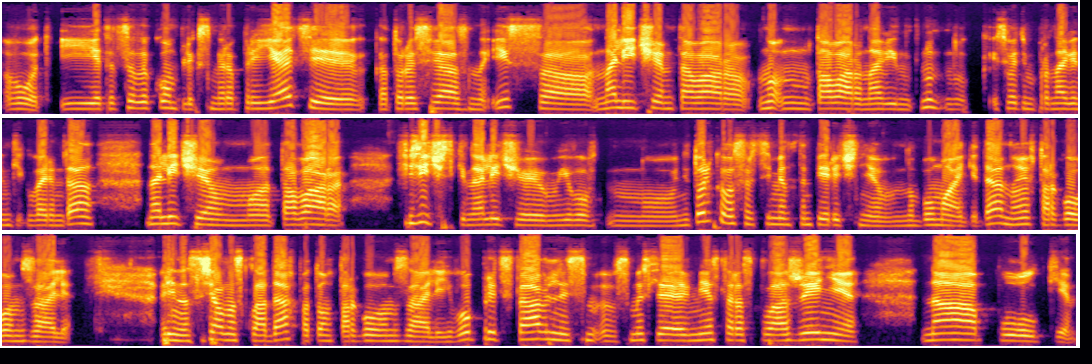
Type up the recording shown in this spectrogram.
Вот. И это целый комплекс мероприятий, которые связаны и с а, наличием товара, ну, ну товара новинки, ну, ну сегодня про новинки говорим, да, наличием а, товара, физически наличием его ну, не только в ассортиментном перечне на бумаге, да, но и в торговом зале. Сначала на складах, потом торговом зале. Его представленность в смысле места расположения на полке.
